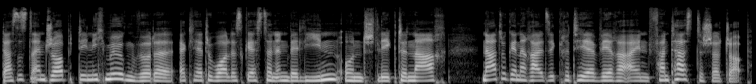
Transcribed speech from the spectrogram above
Das ist ein Job, den ich mögen würde, erklärte Wallace gestern in Berlin und legte nach, NATO-Generalsekretär wäre ein fantastischer Job.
